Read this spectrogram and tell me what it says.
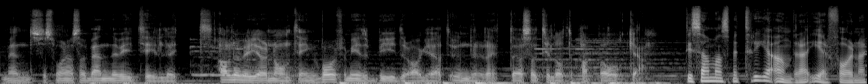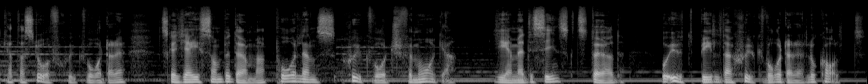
Men så småningom så vände vi till att alla vill göra någonting. Vår familjs bidrag är att underlätta så tillåter pappa åka. Tillsammans med tre andra erfarna katastrofsjukvårdare ska Jason bedöma Polens sjukvårdsförmåga, ge medicinskt stöd och utbilda sjukvårdare lokalt.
